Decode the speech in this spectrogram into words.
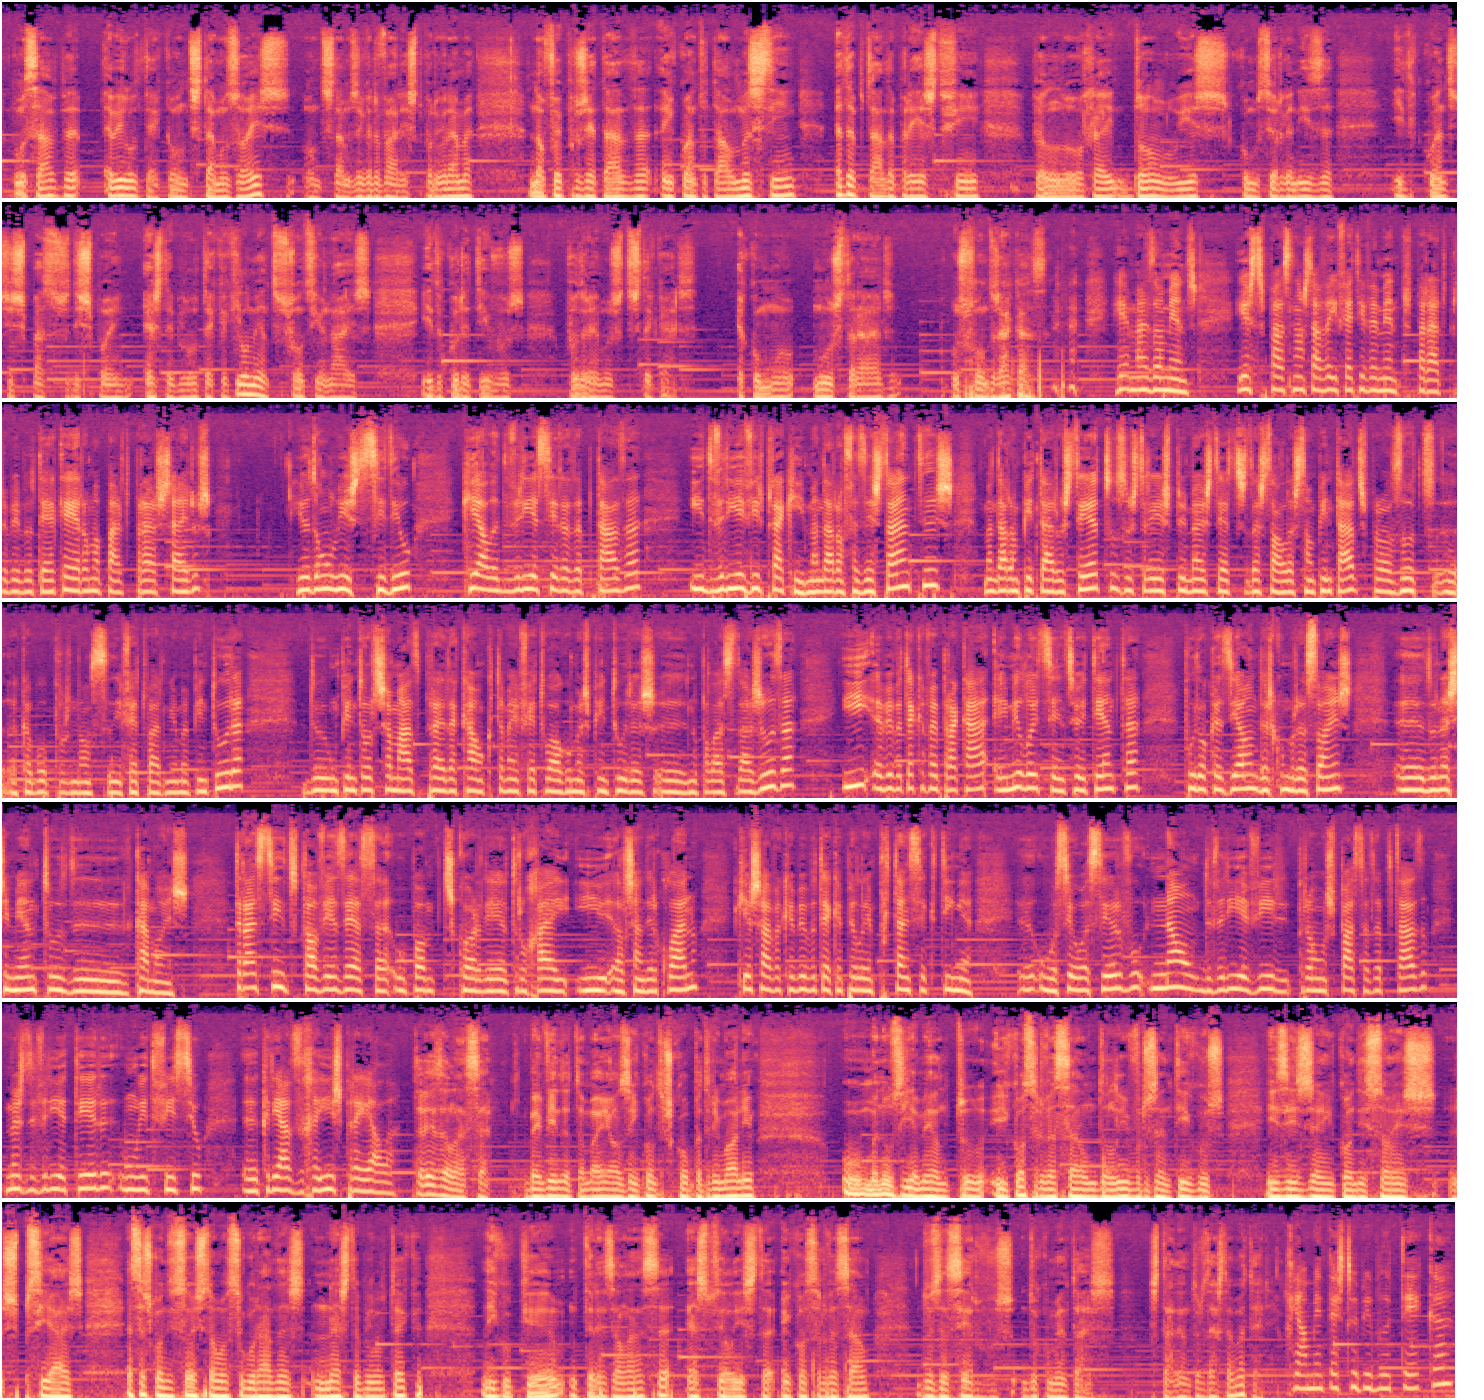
Como sabe, a biblioteca onde estamos hoje, onde estamos a gravar este programa, não foi projetada enquanto tal, mas sim adaptada para este fim pelo rei Dom Luís, como se organiza e de quantos espaços dispõe esta biblioteca. Que elementos funcionais e decorativos poderemos destacar? É como mostrar os fundos à casa. É mais ou menos. Este espaço não estava efetivamente preparado para a biblioteca, era uma parte para cheiros e o Dom Luís decidiu que ela deveria ser adaptada e deveria vir para aqui. Mandaram fazer estantes, mandaram pintar os tetos, os três primeiros tetos das salas são pintados, para os outros eh, acabou por não se efetuar nenhuma pintura de um pintor chamado Pereira Cão, que também efetuou algumas pinturas eh, no Palácio da Ajuda, e a biblioteca veio para cá em 1880, por ocasião das comemorações eh, do nascimento de Camões. Terá sido talvez essa o ponto de discórdia entre o rei e Alexandre Herculano, que achava que a biblioteca, pela importância que tinha eh, o seu acervo, não deveria vir para um espaço adaptado, mas deveria ter um edifício criado de raiz para ela. Teresa Lança, bem-vinda também aos Encontros com o Património. O manuseamento e conservação de livros antigos exigem condições especiais. Essas condições estão asseguradas nesta biblioteca. Digo que Teresa Lança é especialista em conservação dos acervos documentais está dentro desta matéria. Realmente esta biblioteca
